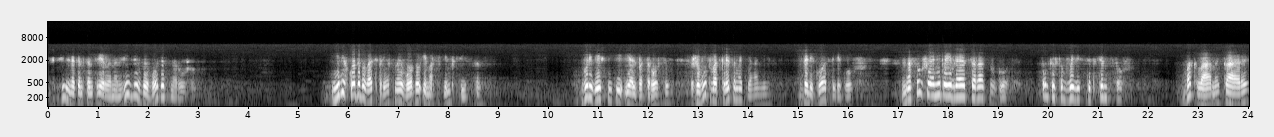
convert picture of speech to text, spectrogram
в сильно концентрированном виде выводят наружу. Нелегко добывать пресную воду и морским птицам. Буревестники и альбатросы живут в открытом океане, далеко от берегов. На суше они появляются раз в год, только чтобы вывести птенцов. Бакланы, кайры,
